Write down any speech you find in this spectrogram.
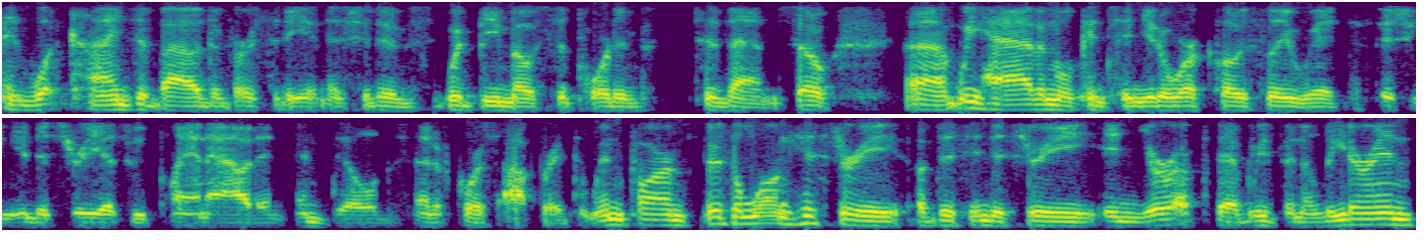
and what kinds of biodiversity initiatives would be most supportive to them. So um, we have and will continue to work closely with the fishing industry as we plan out and, and, build and, of course, operate the wind farms. There's a long history of this industry in Europe that we've been a leader in.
